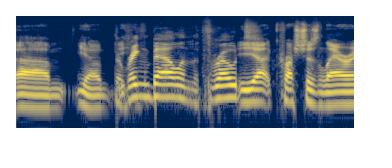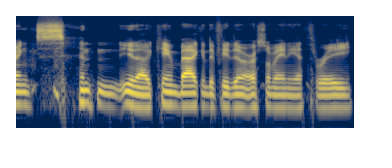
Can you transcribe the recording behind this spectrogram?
um, you know, The ring bell in the throat. yeah, crushed his larynx, and you know, came back and defeated him at WrestleMania three.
